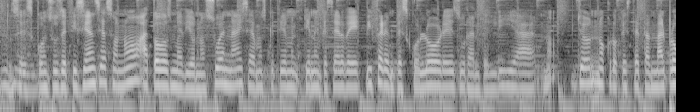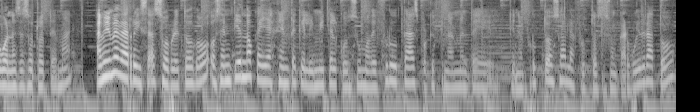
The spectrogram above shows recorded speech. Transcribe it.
Entonces, con sus deficiencias o no, a todos medio nos suena y sabemos que tienen, tienen que ser de diferentes colores durante el día, ¿no? Yo no creo que esté tan mal, pero bueno, ese es otro tema. A mí me da risa, sobre todo, o sea, entiendo que haya gente que limite el consumo de frutas porque finalmente tiene fructosa. La fructosa es un carbohidrato,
